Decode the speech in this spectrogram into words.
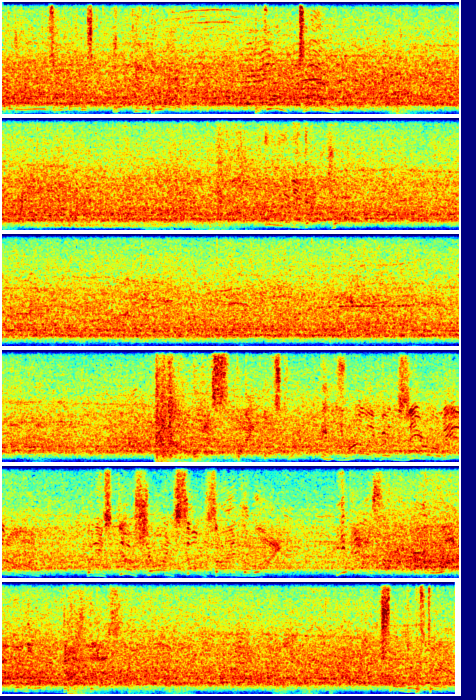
Under the rules of the notice, hooking away. Two, two. Oh, and he got dropped. What a spine buster. He's really been zeroed in on, but he's still showing some signs of life. Yes, I love it when The Rock does this. Shoulders down.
